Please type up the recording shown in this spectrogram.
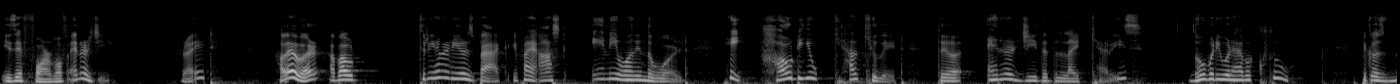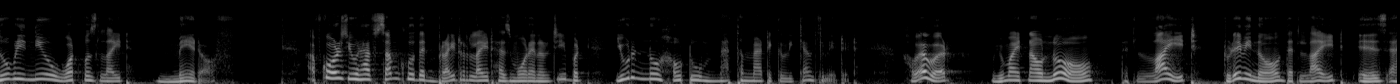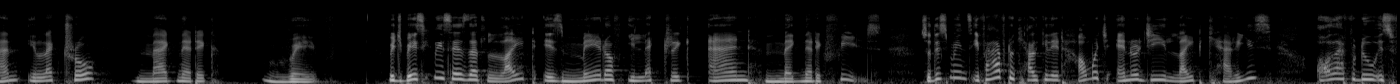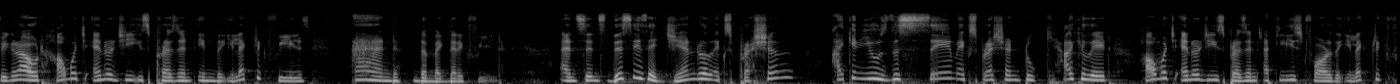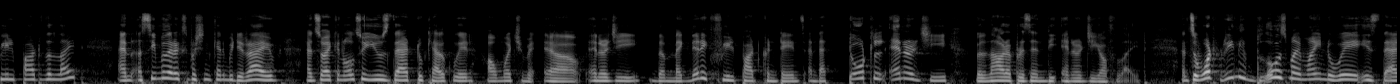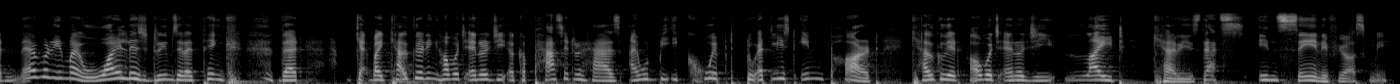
is a form of energy, right? However, about 300 years back, if I asked anyone in the world, hey, how do you calculate the energy that the light carries? Nobody would have a clue because nobody knew what was light made of. Of course, you would have some clue that brighter light has more energy, but you wouldn't know how to mathematically calculate it. However, you might now know that light, today we know that light is an electromagnetic wave, which basically says that light is made of electric and magnetic fields. So this means if I have to calculate how much energy light carries, all I have to do is figure out how much energy is present in the electric fields and the magnetic field. And since this is a general expression, I can use the same expression to calculate how much energy is present at least for the electric field part of the light and a similar expression can be derived and so I can also use that to calculate how much uh, energy the magnetic field part contains and that total energy will now represent the energy of light. And so what really blows my mind away is that never in my wildest dreams did I think that by calculating how much energy a capacitor has, I would be equipped to at least in part calculate how much energy light carries. That's insane if you ask me.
